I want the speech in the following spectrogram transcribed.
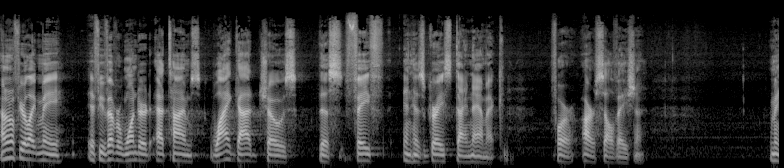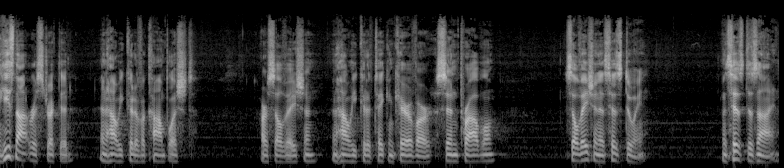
I don't know if you're like me, if you've ever wondered at times why God chose this faith in His grace dynamic for our salvation. I mean, He's not restricted in how He could have accomplished our salvation and how He could have taken care of our sin problem. Salvation is His doing. It's his design.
